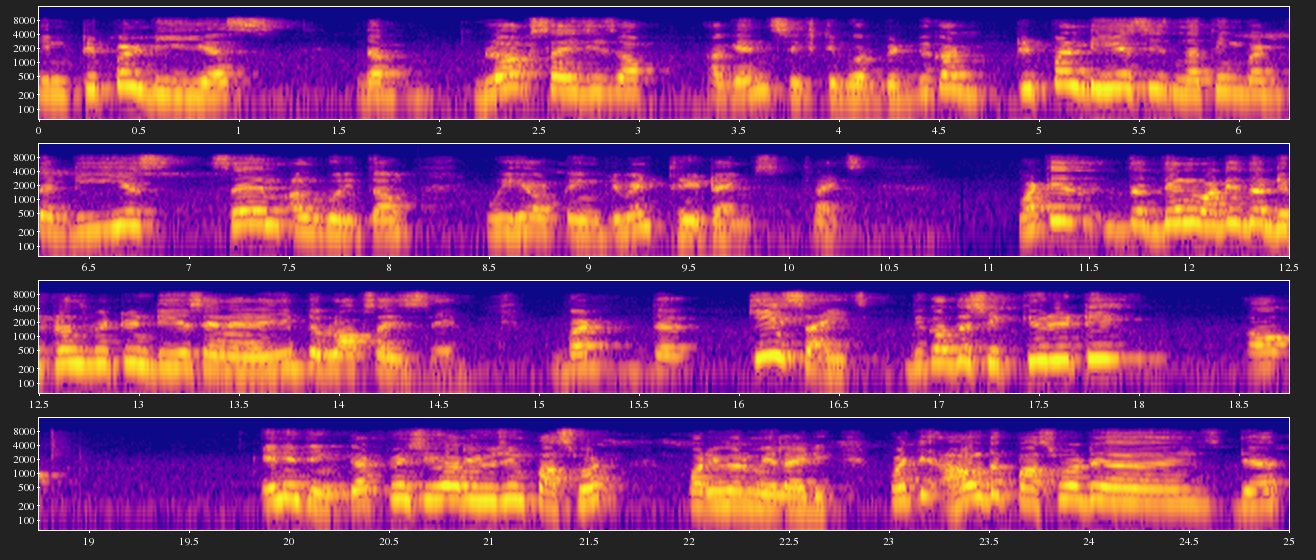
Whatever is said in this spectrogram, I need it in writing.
In triple DES the block size is of again 64 bit. Because triple DES is nothing but the DES same algorithm we have to implement three times thrice. What is the then what is the difference between DS and NA if the block size is same but the key size because the security of anything that means you are using password for your mail ID but how the password uh, is there?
